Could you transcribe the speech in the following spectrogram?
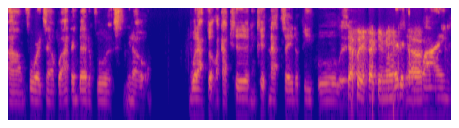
um, for example, I think that influenced you know what I felt like I could and could not say to people. And Definitely affected me. Yeah. Complying,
